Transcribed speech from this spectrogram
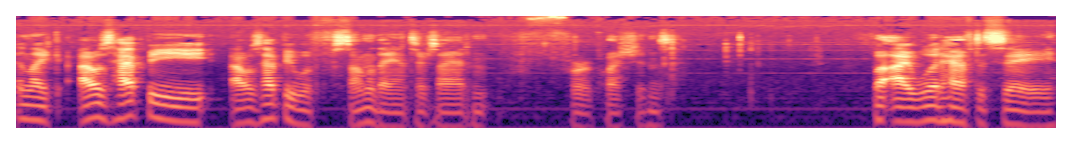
And like I was happy I was happy with some of the answers I had for questions. But I would have to say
